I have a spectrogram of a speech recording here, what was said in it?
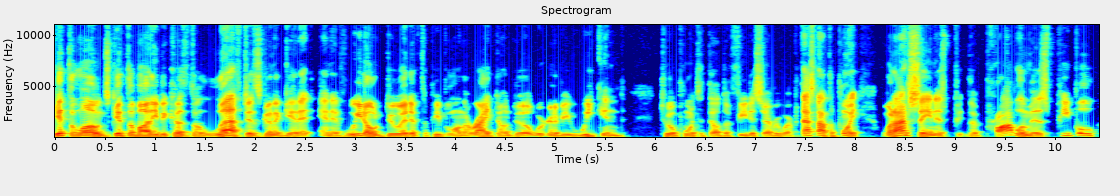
get the loans get the money because the left is going to get it and if we don't do it if the people on the right don't do it we're going to be weakened to a point that they'll defeat us everywhere. But that's not the point. What i'm saying is the problem is people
